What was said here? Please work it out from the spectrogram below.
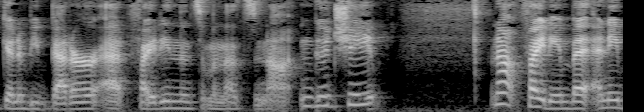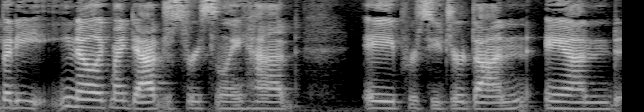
going to be better at fighting than someone that's not in good shape. Not fighting but anybody you know like my dad just recently had a procedure done and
